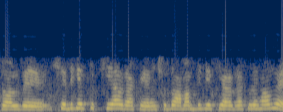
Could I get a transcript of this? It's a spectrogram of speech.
চলবে সেদিকে একটু খেয়াল রাখেন শুধু আমার দিকে খেয়াল রাখলে হবে?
